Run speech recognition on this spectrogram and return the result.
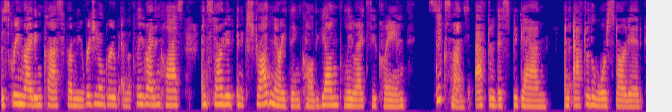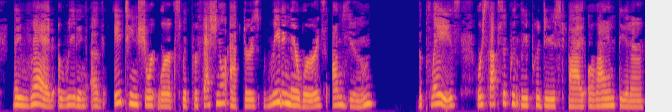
the screenwriting class from the original group and the playwriting class, and started an extraordinary thing called Young Playwrights Ukraine. Six months after this began, and after the war started, they read a reading of 18 short works with professional actors reading their words on Zoom. The plays were subsequently produced by Orion Theatre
